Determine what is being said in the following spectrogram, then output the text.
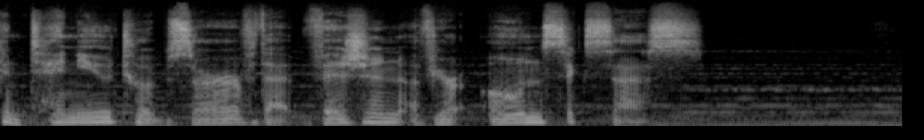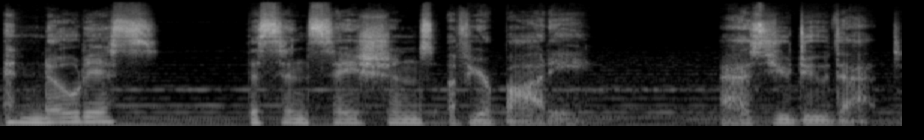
Continue to observe that vision of your own success and notice the sensations of your body as you do that.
